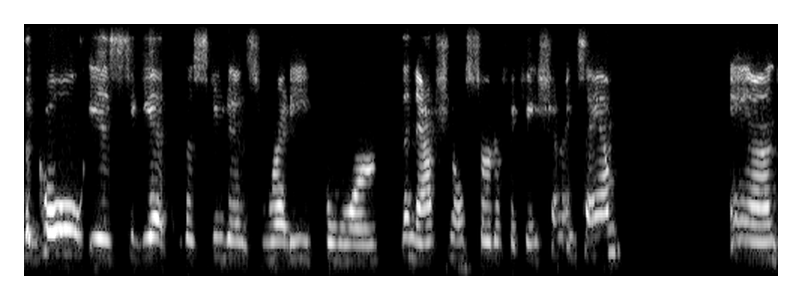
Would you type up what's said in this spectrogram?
the goal is to get the students ready for the national certification exam. And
